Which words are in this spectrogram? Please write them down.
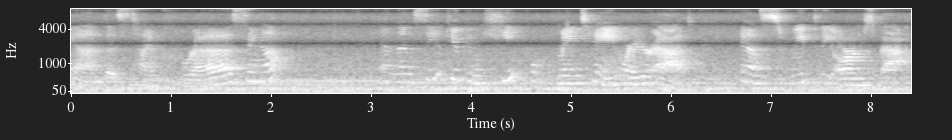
And this time pressing up. And then see if you can keep, maintain where you're at, and sweep the arms back.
